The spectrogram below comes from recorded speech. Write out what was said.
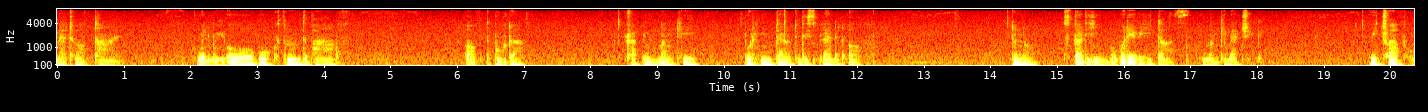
matter of time when we all walk through the path of the Buddha, trapping monkey, putting him down to this planet of, don't know, studying or whatever he does in monkey magic. We travel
